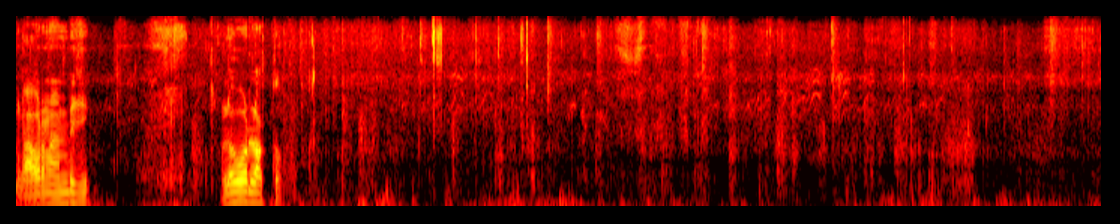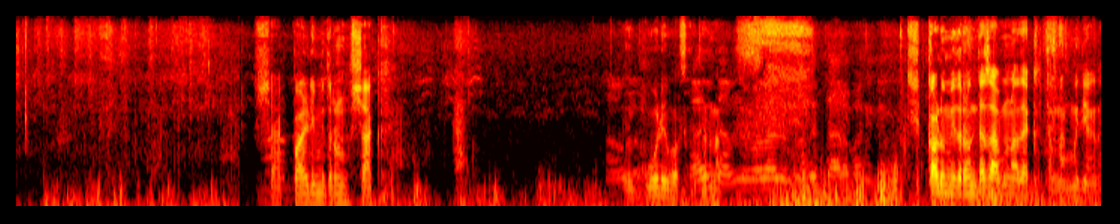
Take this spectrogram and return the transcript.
गावरान आंब्याची लय गोड लागतो शाक पाळली मित्रांनो शाक. गोडे बस खतरनाक. काढू मित्रांनो त्याचा आपण आता खतरनाकमध्ये एकदा.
